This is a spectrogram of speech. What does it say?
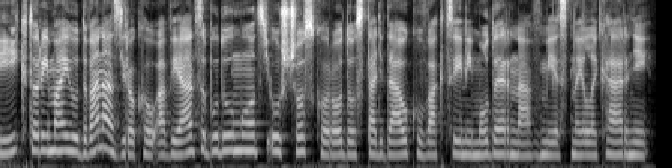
Tí, ktorí majú 12 rokov a viac, budú môcť už čoskoro dostať dávku vakcíny Moderna v miestnej lekárni.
